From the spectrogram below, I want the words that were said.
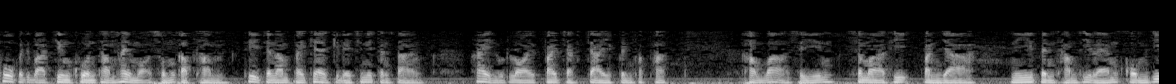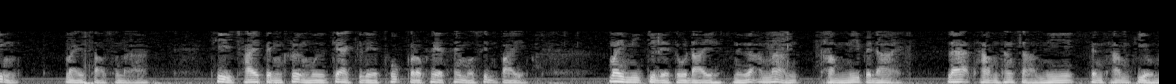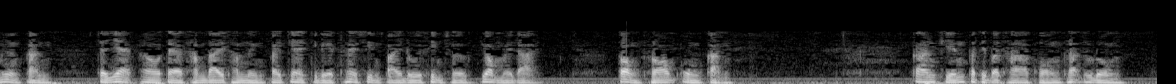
ผู้ปฏิบัติจึงควรทำให้เหมาะสมกับธรรมที่จะนำไปแก้กิเลสชนิดต่างๆ ให้หลุดลอยไปจากใจเป็นพักๆคำว่าศีล สมาธิ ปัญญา นี้เป็นธรรมที่แหลมคมยิ่งในศาสนา ที่ใช้เป็นเครื่องมือแก้กิเลสทุกประเภทให้หมดสิ้นไป ไม่มีกิเลสตัวใดเหนืออำนาจธรรมนี้ไปได้ และธรรมทั้งสามนี้เป็นธรรมเกี่ยวเนื่องกัน จะแยกเอาแต่ทำใดทำหนึ่งไปแก้กิเลสให้สิ้นไปโดยสิ้นเชิงย่อมไม่ได้ ต้องพร้อมองค์กัน การเขียนปฏิปทาของพระธุดง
